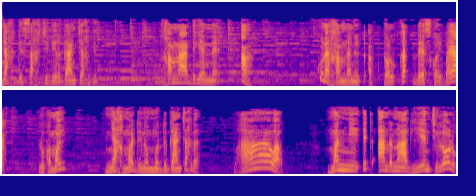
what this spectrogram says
ñax gi sax ci biir gàncax gi xam naa di ngeen ne ah ku ne xam na ne ab tool kat dees koy bayaat lu ko moy ñax ma dina mëdd gàncax ga waaw waaw man mii it ànd naa ak yéen ci loolu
